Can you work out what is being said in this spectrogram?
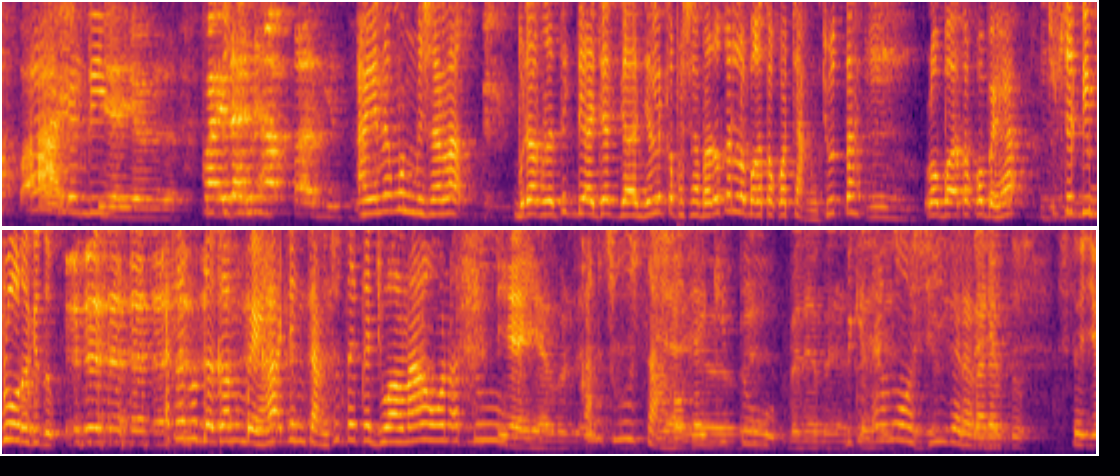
Apa yang di Iya, iya. Faedahnya apa gitu? Akhirnya mun misalnya budak letik diajak jalan-jalan ke pasar baru kan loba toko cangcut dah. Hmm. Loba toko BH, terus dek di blur gitu. Eta nu dagang BH jeung cangcut teh kejual naon atuh. Iya, iya, bener. Kan susah Iya, kalau kayak iya, gitu. Bener, bener. Bikin Setuju, emosi kadang-kadang tuh. Setuju.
